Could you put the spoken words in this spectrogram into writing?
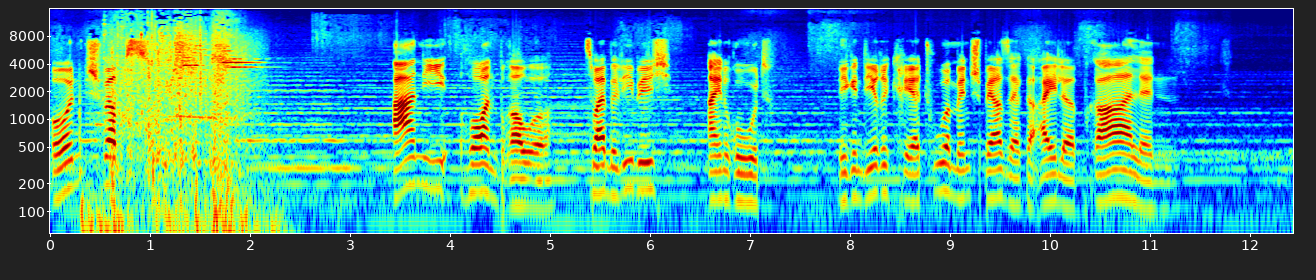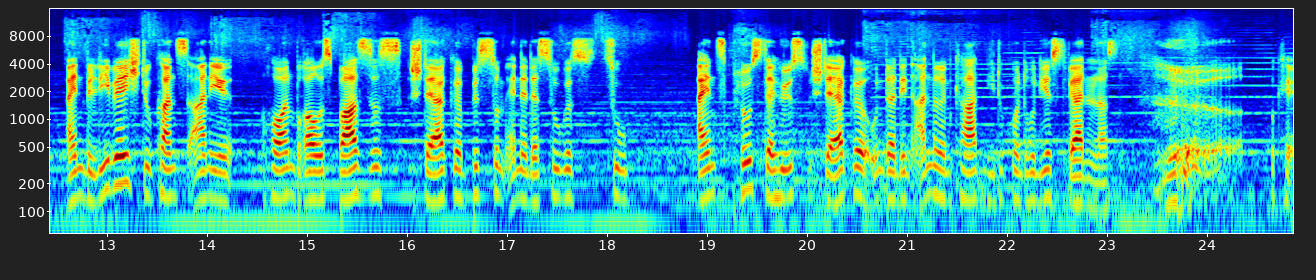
Und schwupps. Ani Hornbraue. Zwei beliebig, ein Rot. Legendäre Kreatur, Mensch, Berserker, Eile, Prahlen. Ein beliebig, du kannst Ani Hornbraues Basisstärke bis zum Ende des Zuges zu 1 plus der höchsten Stärke unter den anderen Karten, die du kontrollierst, werden lassen. Okay.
